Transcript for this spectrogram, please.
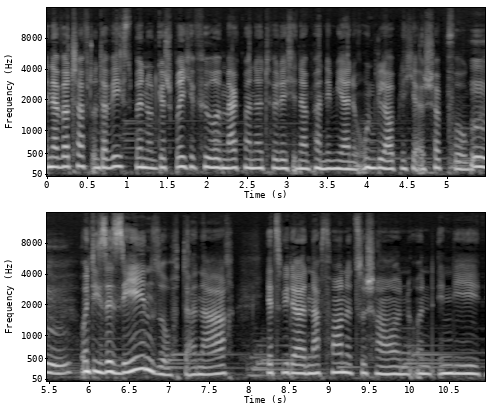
in der Wirtschaft unterwegs bin und Gespräche führe, merkt man natürlich in der Pandemie eine unglaubliche Erschöpfung. Mhm. Und diese Sehnsucht danach, jetzt wieder nach vorne zu schauen und in die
